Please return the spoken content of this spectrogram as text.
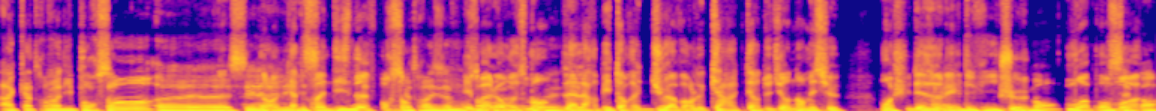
à 90%, euh, c'est Non, la- les- 99%. 99%, Et malheureusement, ouais, ouais. là, l'arbitre aurait dû avoir le caractère de dire non, messieurs, moi, je suis désolé. Ouais, définitivement. Moi, on pour moi,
